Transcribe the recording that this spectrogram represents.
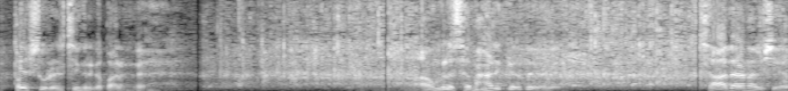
எப்போ ஸ்டூடெண்ட்ஸுங்க இருக்க பாருங்க. அவங்கள சமாளிக்கிறது சாதாரண விஷயம்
